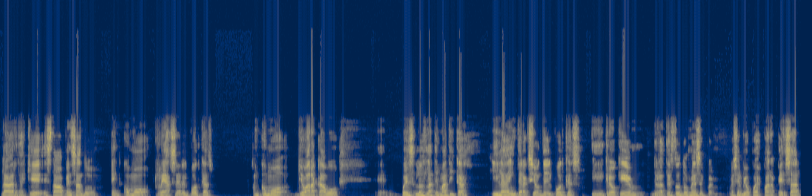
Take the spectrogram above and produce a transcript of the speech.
La verdad es que estaba pensando en cómo rehacer el podcast, en cómo llevar a cabo eh, pues los, la temática y la interacción del podcast. Y creo que durante estos dos meses pues me sirvió pues para pensar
